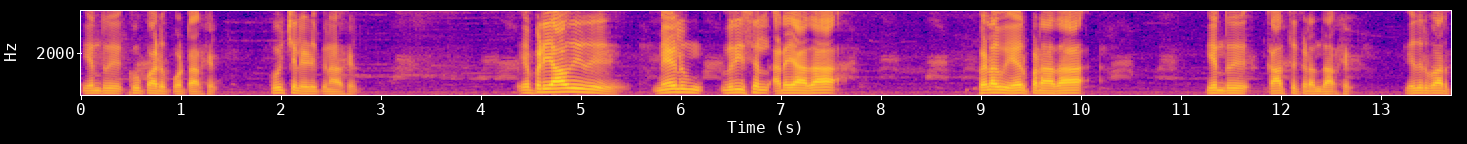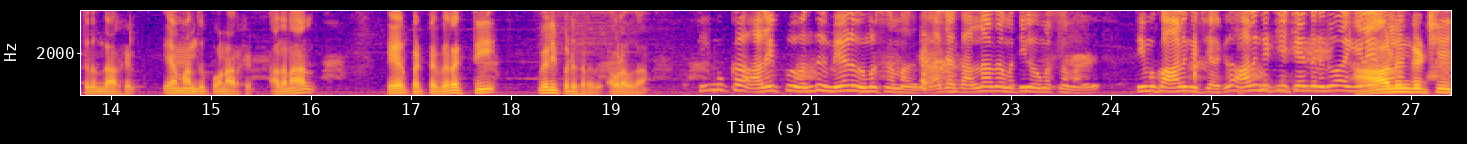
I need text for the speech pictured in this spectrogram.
என்று கூப்பாடு போட்டார்கள். கூச்சல் எழுப்பினார்கள். எப்படியாவது இது மேலும் விரிசல் அடையாதா? பிளவு ஏற்படாதா? என்று காத்து கிடந்தார்கள் எதிர்பார்த்திருந்தார்கள் ஏமாந்து போனார்கள். அதனால் ஏற்பட்ட விரக்தி வெளிப்படுகிறது அவ்வளவுதான். திமுக அழைப்பு வந்து மேலும் விமர்சனமாகுது. பாஜக அல்லாத மத்தியில் விமர்சனமாகுது. திமுக ஆளுங்கட்சியா இருக்குது. ஆளுங்கட்சியை சேர்ந்த நிர்வாகிகளே ஆளுங்கட்சியை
